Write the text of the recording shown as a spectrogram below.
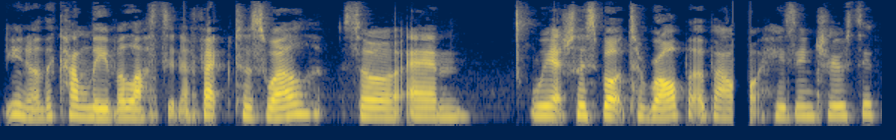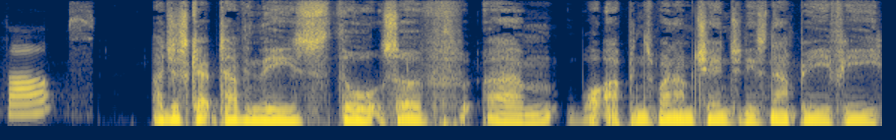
you know, they can leave a lasting effect as well. So um, we actually spoke to Rob about his intrusive thoughts. I just kept having these thoughts of um, what happens when I'm changing his nappy if he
